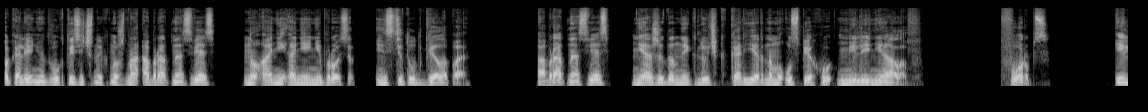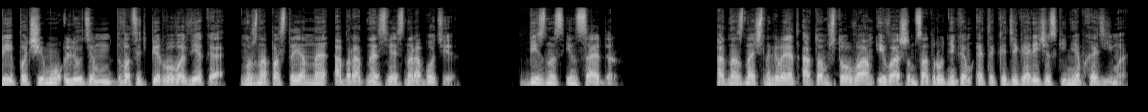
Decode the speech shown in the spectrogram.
поколению двухтысячных нужна обратная связь, но они о ней не просят. Институт Гэллопа. Обратная связь – неожиданный ключ к карьерному успеху миллениалов. Forbes. Или почему людям 21 века нужна постоянная обратная связь на работе? Бизнес Insider. Однозначно говорят о том, что вам и вашим сотрудникам это категорически необходимо.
